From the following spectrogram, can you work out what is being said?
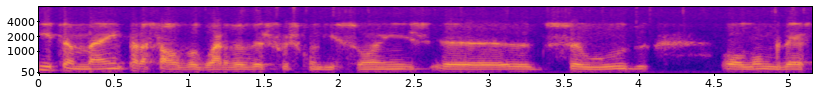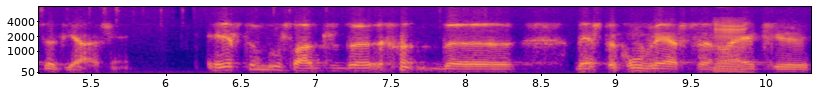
e também para a salvaguarda das suas condições uh, de saúde ao longo desta viagem. Este é um dos lados de, de, desta conversa, hum. não é? Hum. Que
